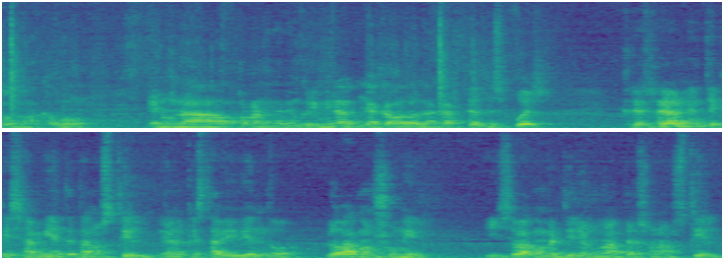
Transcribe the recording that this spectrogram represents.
bueno, acabó en una organización criminal y ha acabado en la cárcel después, ¿crees realmente que ese ambiente tan hostil en el que está viviendo lo va a consumir y se va a convertir en una persona hostil?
